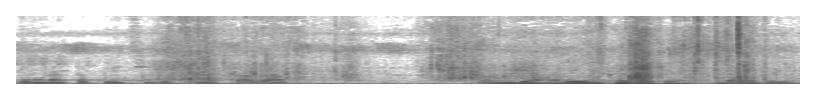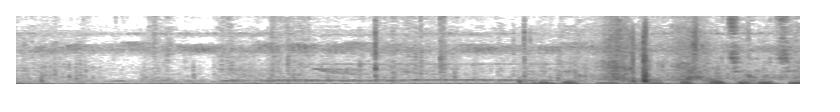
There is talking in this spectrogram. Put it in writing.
যেমন একটা পেয়েছি দেখুন গাছ আমি আগে উঠে গেছে ডালগুলো দেখুন, কত কচি কচি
